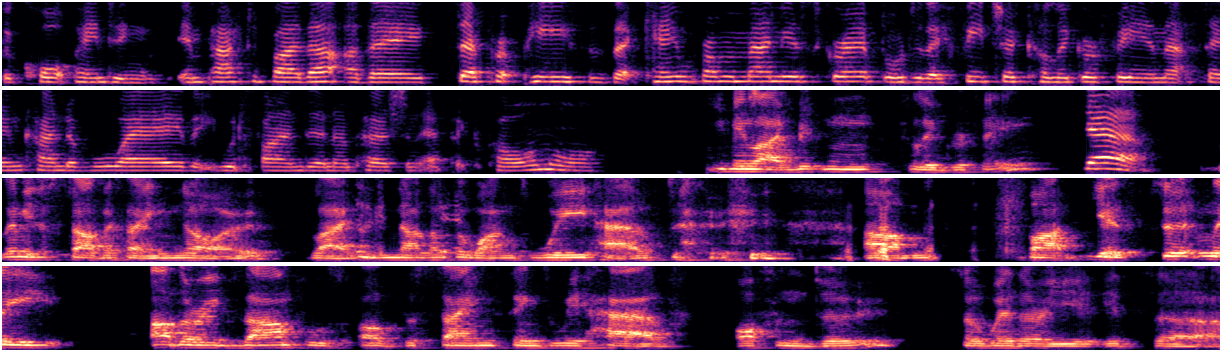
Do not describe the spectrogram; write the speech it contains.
the court paintings impacted by that? Are they separate pieces that came from a manuscript, or do they feature calligraphy in that same kind of way that you would find in a Persian epic poem? Or you mean like written calligraphy? Yeah. Let me just start by saying no. Like okay. none of the ones we have do. um, but yes, certainly other examples of the same things we have often do. So whether it's a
